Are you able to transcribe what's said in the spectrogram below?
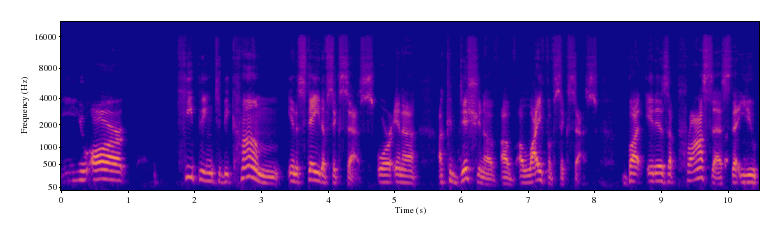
you are keeping to become in a state of success or in a, a condition of, of a life of success. But it is a process that you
